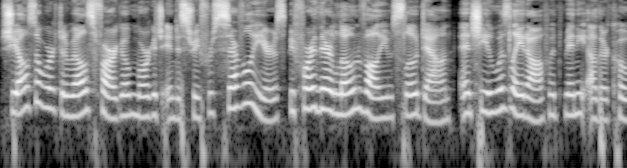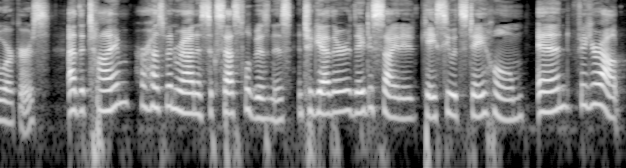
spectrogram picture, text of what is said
She also worked at Wells Fargo mortgage industry for several years before their loan volume slowed down and she was laid off with many other coworkers. At the time, her husband ran a successful business and together they decided Kasey would stay home and figure out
